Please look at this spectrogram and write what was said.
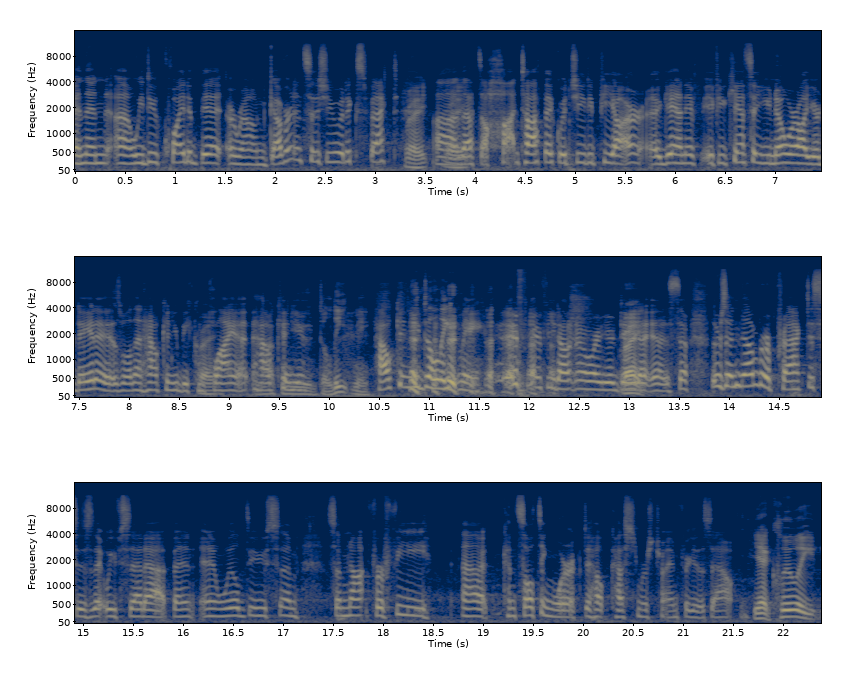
and then uh, we do quite a bit around governance, as you would expect. Right, Uh, right. That's a hot topic with GDPR. Again, if, if you can't say you know where all your data is, well, then how can you be compliant? And How, can, you, delete me? how can you delete me if, if you don't know where your data Right. is? So there's a number of practices that we've set up, and, and we'll do some some not for fee uh, consulting work to help customers try and figure this out. Yeah, clearly,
